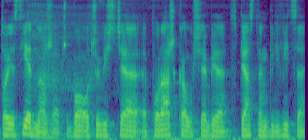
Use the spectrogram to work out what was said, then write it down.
to jest jedna rzecz, bo oczywiście porażka u siebie z Piastem Gliwice e,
